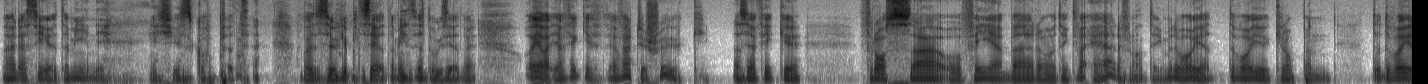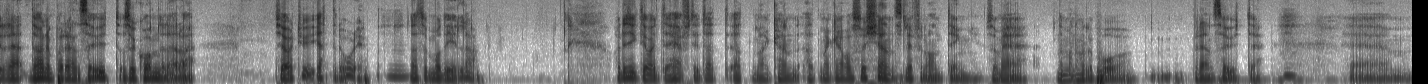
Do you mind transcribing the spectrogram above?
Då hade jag C-vitamin i, i kylskåpet. Jag var lite sugen på C-vitamin så jag tog C-vitamin. Och jag, jag, fick, jag vart ju sjuk. Alltså jag fick ju frossa och feber och jag tänkte vad är det för någonting? Men det var ju, det var ju kroppen, det, det var ju, det höll den på att rensa ut och så kom det där. Så jag vart ju jättedålig. Mm. Alltså mådde illa. Och det tyckte jag var lite häftigt att, att, man kan, att man kan vara så känslig för någonting som är när man håller på att rensa ut det. Ehm,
